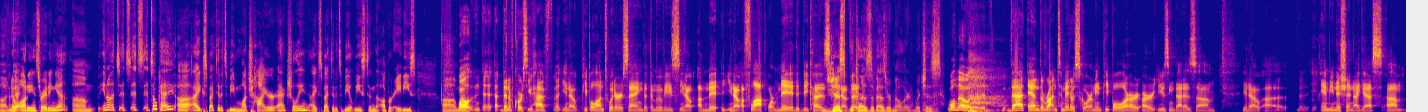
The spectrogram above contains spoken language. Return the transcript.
Uh, no audience rating yet. Um, you know, it's it's it's it's okay. Uh, I expected it to be much higher. Actually, I expected it to be at least in the upper 80s. Um, well, uh, uh, then of course you have uh, you know people on Twitter saying that the movie's you know a mid, you know a flop or mid because just you know, the, because of Ezra Miller, which is well, no, that and the Rotten Tomatoes score. I mean, people are are using that as um, you know uh, ammunition, I guess. Um,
